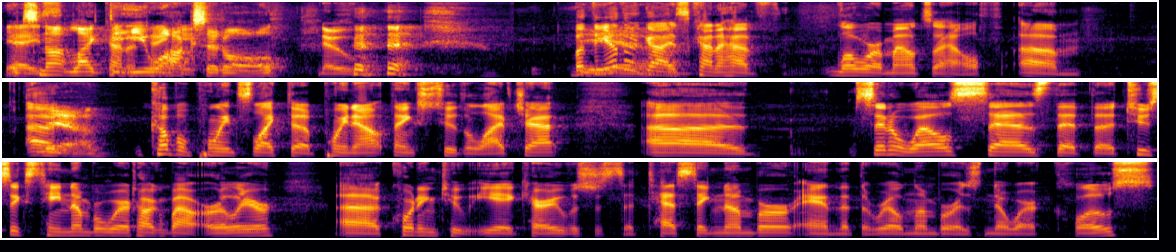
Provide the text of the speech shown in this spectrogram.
Yeah, it's not like the Ewoks tanky. at all. No. but the other guys kind of have lower amounts of health. Um, yeah. couple points like to point out thanks to the live chat. Uh, Senna Wells says that the 216 number we were talking about earlier, uh, according to EA Carrie, was just a testing number and that the real number is nowhere close.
